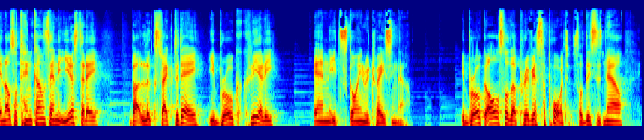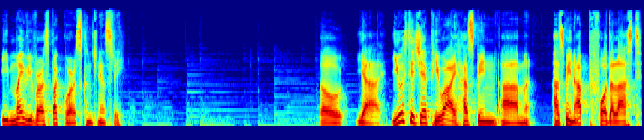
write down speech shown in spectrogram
and also Tenkan Sen yesterday but looks like today it broke clearly and it's going retracing now. It broke also the previous support so this is now it may reverse backwards continuously. So yeah, USDJPY has been um, has been up for the last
